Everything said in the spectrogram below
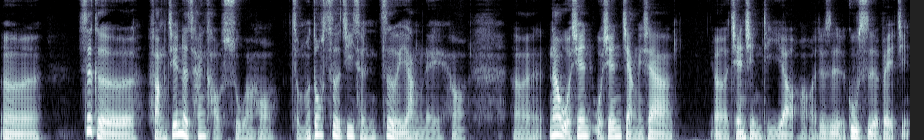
呃，这个坊间的参考书啊，哈，怎么都设计成这样嘞？哦，呃，那我先我先讲一下，呃，前情提要哈，就是故事的背景，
